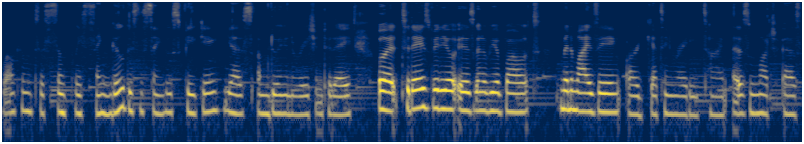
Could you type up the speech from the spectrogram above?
welcome to Simply Sango. This is Sango speaking. Yes, I'm doing a narration today, but today's video is going to be about minimizing our getting ready time as much as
